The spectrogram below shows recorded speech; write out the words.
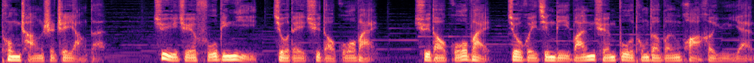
通常是这样的：拒绝服兵役就得去到国外，去到国外就会经历完全不同的文化和语言。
